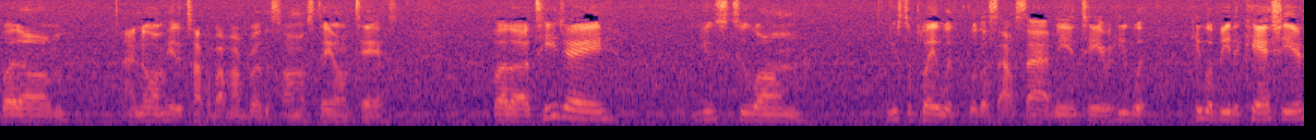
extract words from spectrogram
But um, I know I'm here to talk about my brother, so I'm gonna stay on task. But uh, TJ used to um used to play with with us outside. Me and Terry. He would he would be the cashier,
